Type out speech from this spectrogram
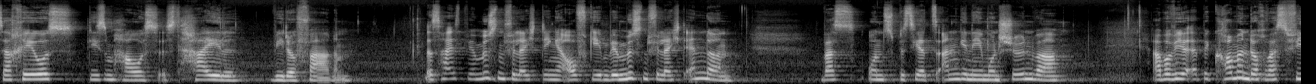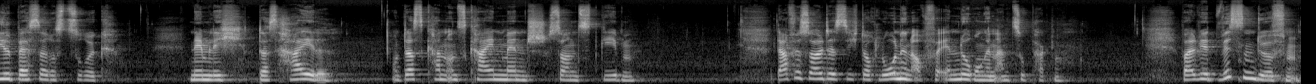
Zachäus, diesem Haus ist Heil widerfahren. Das heißt, wir müssen vielleicht Dinge aufgeben, wir müssen vielleicht ändern, was uns bis jetzt angenehm und schön war. Aber wir bekommen doch was viel Besseres zurück nämlich das Heil. Und das kann uns kein Mensch sonst geben. Dafür sollte es sich doch lohnen, auch Veränderungen anzupacken. Weil wir wissen dürfen,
